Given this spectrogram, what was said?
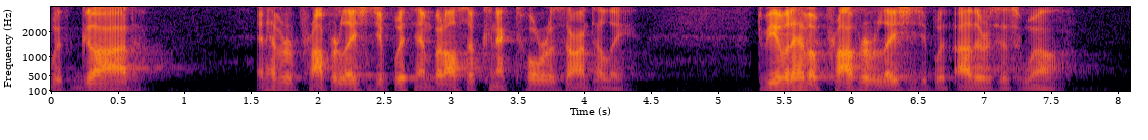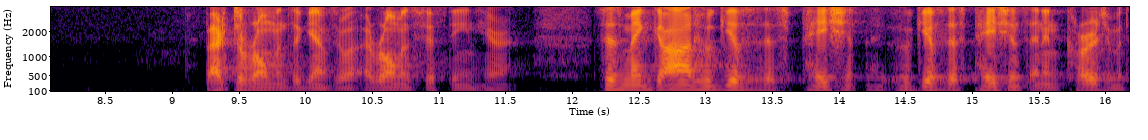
with God, and have a proper relationship with Him, but also connect horizontally, to be able to have a proper relationship with others as well. Back to Romans again, uh, Romans 15 here. It says, May God who gives this patient who gives this patience and encouragement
